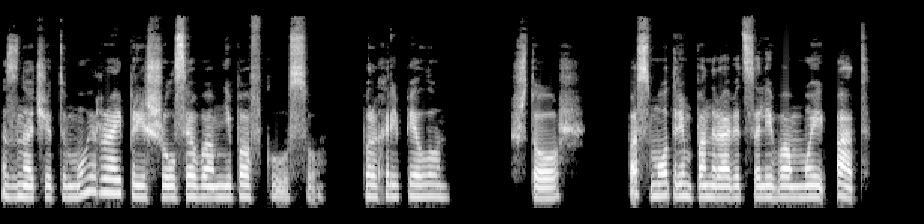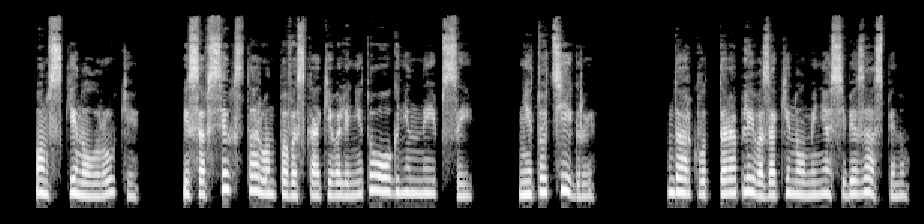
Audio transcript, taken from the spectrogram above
«Значит, мой рай пришелся вам не по вкусу», — прохрипел он. «Что ж, посмотрим, понравится ли вам мой ад». Он вскинул руки, и со всех сторон повыскакивали не то огненные псы, не то тигры. Дарквуд торопливо закинул меня себе за спину.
